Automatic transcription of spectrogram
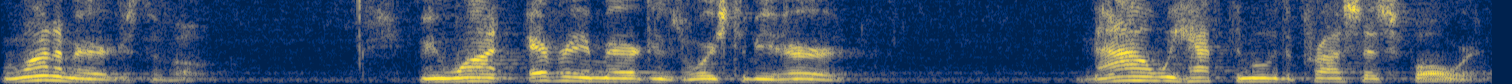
We want Americans to vote. We want every American's voice to be heard. Now we have to move the process forward.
